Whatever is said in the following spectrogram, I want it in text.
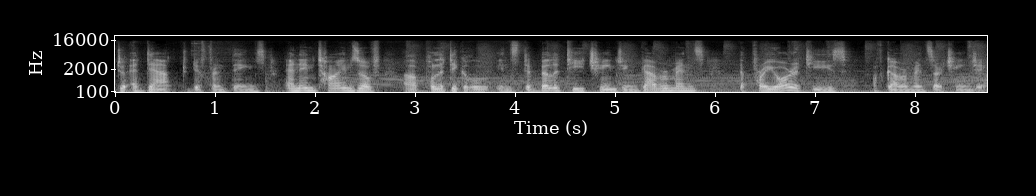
to adapt to different things. And in times of uh, political instability, changing governments, the priorities of governments are changing.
